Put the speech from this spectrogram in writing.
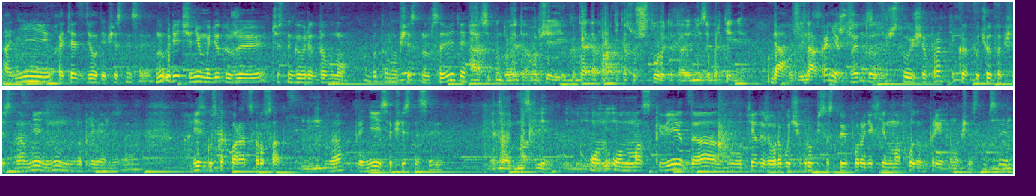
они хотят сделать общественный совет. Ну, речь о нем идет уже, честно говоря, давно, об этом общественном совете. А, секунду, это вообще какая-то практика существует, это не изобретение? Да, уже да, конечно, это совет. существующая практика, учет общественного мнения, ну, например, не знаю, есть госкорпорация «Росат», угу. да, при ней есть общественный совет. Это в Москве? Он, он в Москве, да. Ну, вот я даже в рабочей группе состою по радиоактивным отходам при этом общественном совете.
